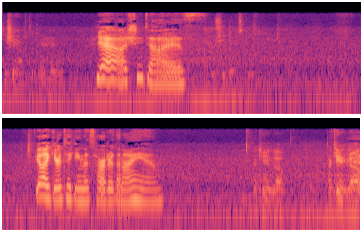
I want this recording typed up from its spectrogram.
Does she have to go home? Yeah, she does. She doesn't. I feel like you're taking this harder than I am. I can't go. I can't go.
